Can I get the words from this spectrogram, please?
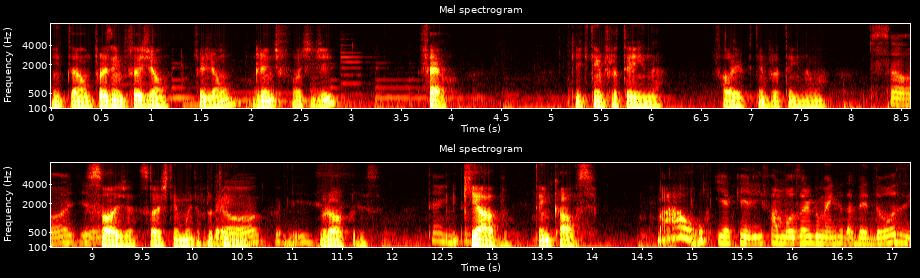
Então, por exemplo, feijão. Feijão, grande fonte de ferro. O que, que tem proteína? Fala aí o que tem proteína, mano. Soja. Soja. Soja tem muita proteína. Brócolis. Brócolis. Tem. tem. Quiabo. Tem cálcio. Uau! E aquele famoso argumento da B12,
